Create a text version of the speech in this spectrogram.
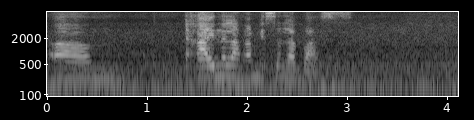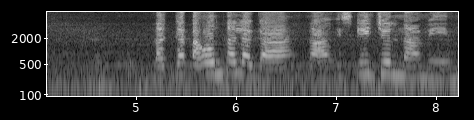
um, kakain na lang kami sa labas. Nagkataon talaga na ang schedule namin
